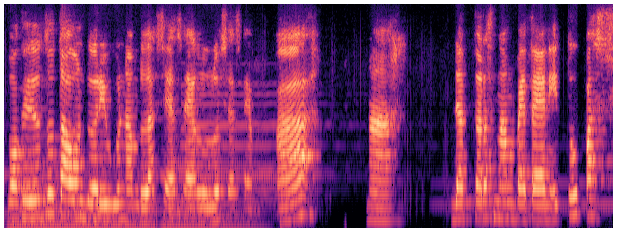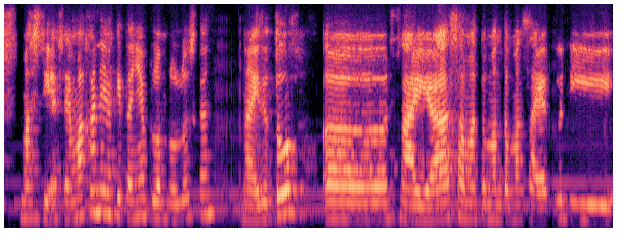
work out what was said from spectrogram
Waktu itu tuh tahun 2016 ya saya lulus SMK nah daftar senam PTN itu pas masih SMA kan ya kitanya belum lulus kan. Nah itu tuh uh, saya sama teman-teman saya tuh di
